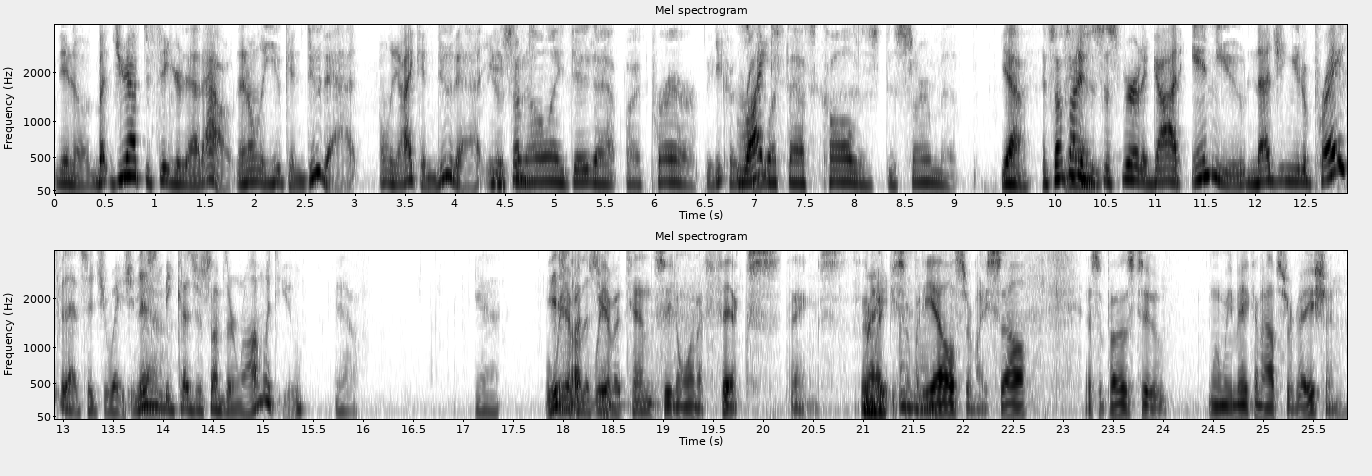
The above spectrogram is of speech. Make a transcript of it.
you know. But you have to figure that out, and only you can do that. Only I can do that. You, You, know, can only do that by prayer because right. what that's called is discernment. yeah, and sometimes And- it's the spirit of God in you nudging you to pray for that situation. Yeah. isn't because there's something wrong with you. Yeah. Yeah, Well, we, have a, we have a tendency to want to fix things. So It Right. might be somebody Mhm. else or myself, as opposed to when we make an observation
